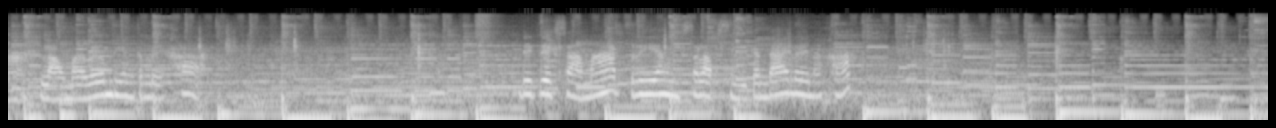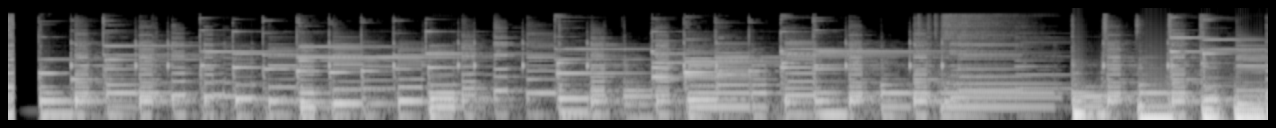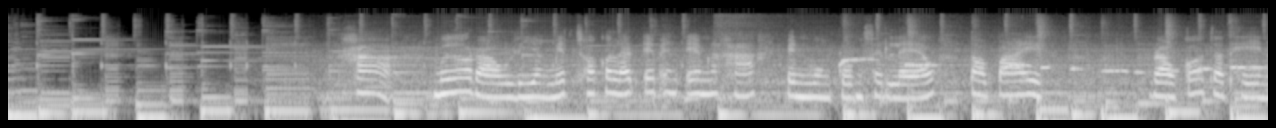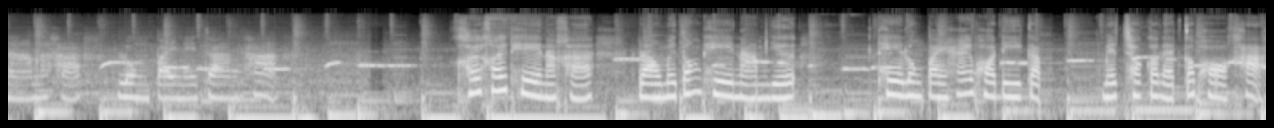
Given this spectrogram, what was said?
อะเรามาเริ่มเรียงกันเลยค่ะ เด็กๆสามารถเรียงสลับสีกันได้เลยนะคะ ค่ะ เมื่อเราเรียงเม็ดช็อกโกแลต M&M นะคะ เป็นวงกลมเสร็จแล้ว ต่อไป เราก็จะเทน้ำนะคะ ลงไปในจานค่ะ ค่อยๆเทนะคะ เราไม่ต้องเทน้ำเยอะ เทลงไปให้พอดีกับเม็ดช็อกโกแลตก็พอค่ะ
